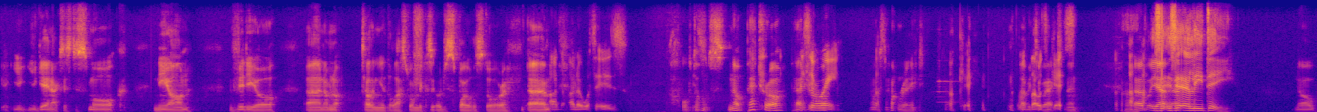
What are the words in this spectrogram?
you, you gain access to smoke, neon, video, and I'm not telling you the last one because it will just spoil the story. Um, I, I know what it is. oh, don't s- no Petro. Petro. Is it rain? No, it's not rain. Okay. That'd be that was a guess. X-Men. Uh, Uh, is, it, is uh, it LED? No,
